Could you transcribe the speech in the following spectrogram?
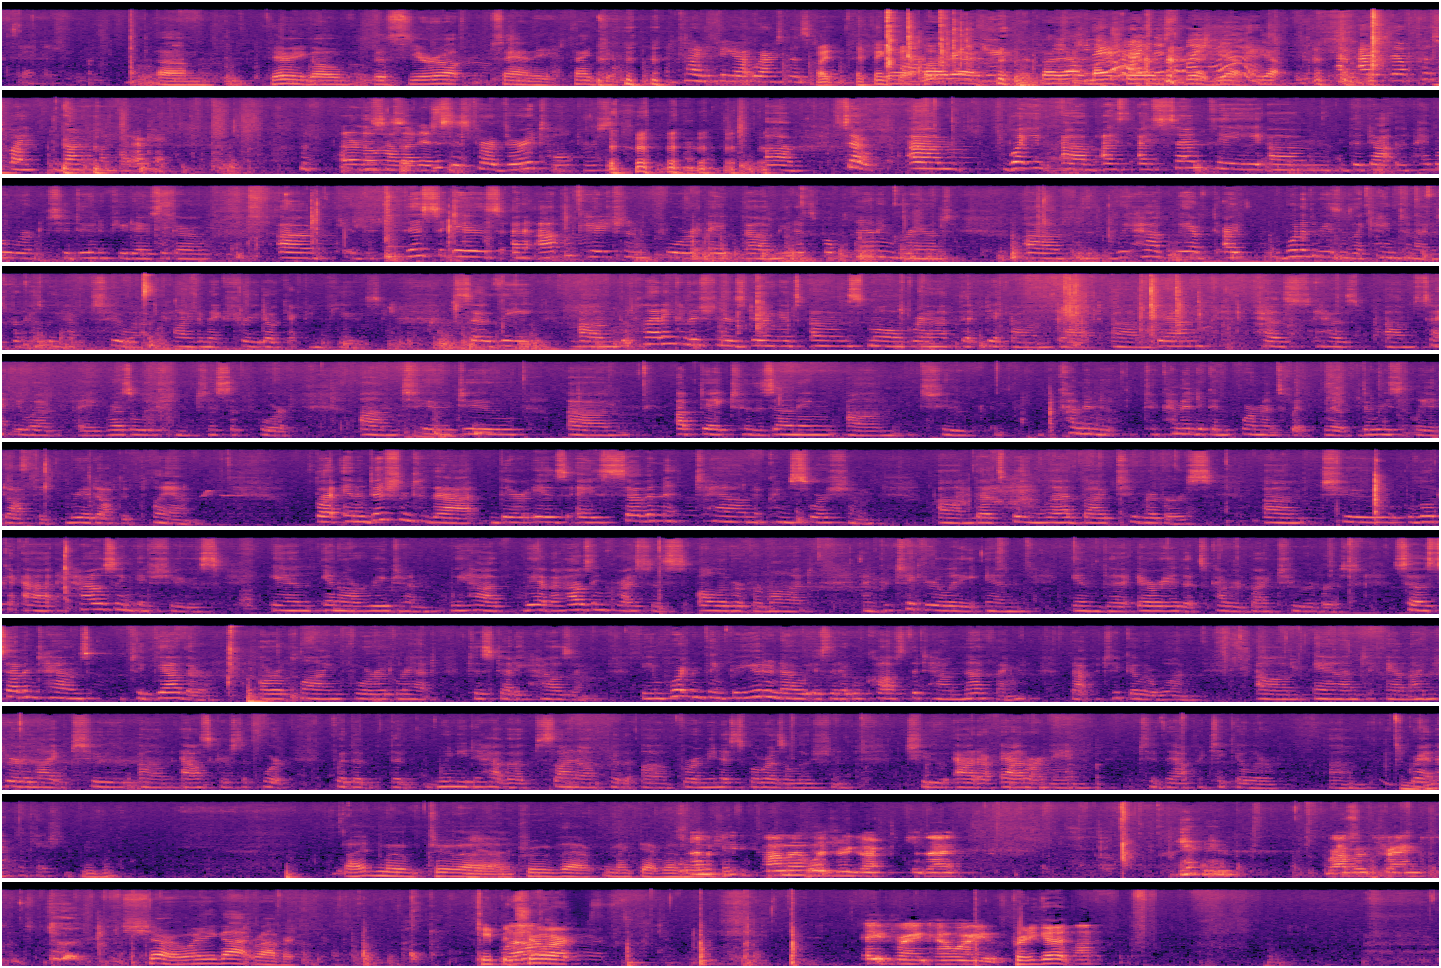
Sandy. Um, there you go, this, you're up, Sandy, thank you. I'm trying to figure out where I'm supposed to I, be. I think Well, that, By that, by that, There, mic right there, next to my good, yeah, head. yeah. I, I, that puts my, the back of my head, okay. I don't know how that is. This is. is for a very tall person. Um, So, um, what you, um, I, I sent the, um, the doc, the paperwork to Dune a few days ago. Um, This is an application for a uh, municipal planning grant. Um, We have, we have, I, one of the reasons I came tonight is because we have two, and I'm trying to make sure you don't get confused. So the, um, the planning commission is doing its own small grant that, Di- um, that, um, Dan has, has, um, sent you a, a resolution to support, um, to do, um, update to the zoning, um, to come into, to come into conformance with the, the recently adopted, re-adopted plan. But in addition to that, there is a seven-town consortium um, that's being led by Two Rivers um, to look at housing issues in, in our region. We have, we have a housing crisis all over Vermont, and particularly in, in the area that's covered by Two Rivers. So seven towns together are applying for a grant to study housing. The important thing for you to know is that it will cost the town nothing, that particular one. Um, and, and I'm here tonight to, um, ask your support for the, the, we need to have a sign off for the, uh, for a municipal resolution to add our, add our name to that particular, um, grant application. Mhm. I'd move to, uh, Yeah. approve that, make that resolution. make comment with regard to that? Robert Franks? Sure, what do you got, Robert? keep it Well- short, Hey Frank, how are you? pretty good.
